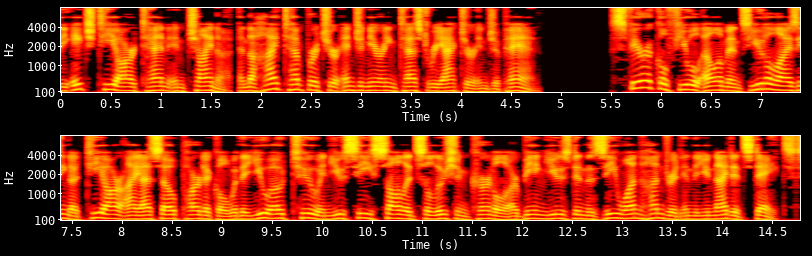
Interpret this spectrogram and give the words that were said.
the HTR-10 in China, and the high-temperature engineering test reactor in Japan. Spherical fuel elements utilizing a TRISO particle with a UO2 and UC solid solution kernel are being used in the Z100 in the United States.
